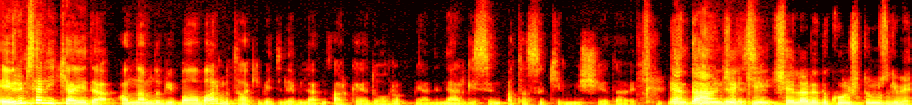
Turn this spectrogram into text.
evrimsel hikayede anlamlı bir bağ var mı takip edilebilen arkaya doğru? Yani Nergis'in atası kimmiş ya da işte Yani daha önceki dedesi. şeylerde de konuştuğumuz gibi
